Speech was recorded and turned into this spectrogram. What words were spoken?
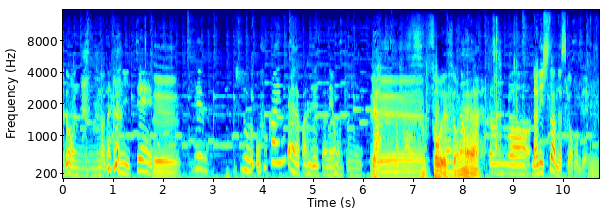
うどんの中にいて。で、そう、オフ会みたいな感じでしたね、本当に。いやそそうですよね。お客さんが、何したんですかほんで？うん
